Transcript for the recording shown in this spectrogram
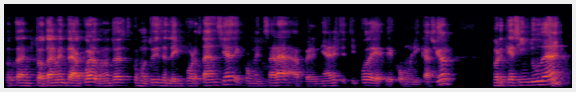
totalmente de acuerdo. Entonces, como tú dices, la importancia de comenzar a, permear este tipo de, comunicación, porque sin duda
